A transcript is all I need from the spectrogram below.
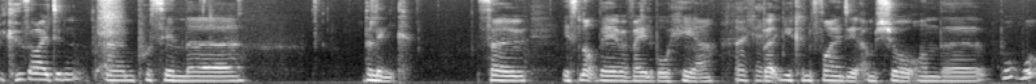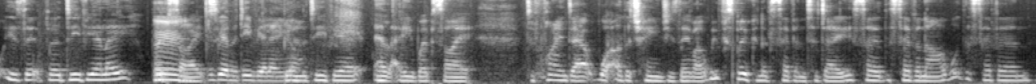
because I didn't um, put in the the link, so it's not there available here. Okay. But you can find it, I'm sure, on the what what is it? The DVLA website. It'd be on the DVLA. be Yeah. on the DVLA website to find out what other changes there are. We've spoken of seven today, so the seven are what the seven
